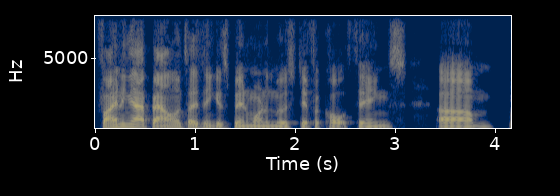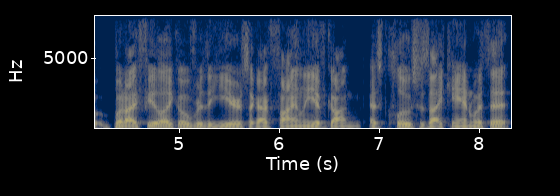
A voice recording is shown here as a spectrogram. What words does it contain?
finding that balance, I think has been one of the most difficult things. Um, but I feel like over the years, like I finally have gotten as close as I can with it.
